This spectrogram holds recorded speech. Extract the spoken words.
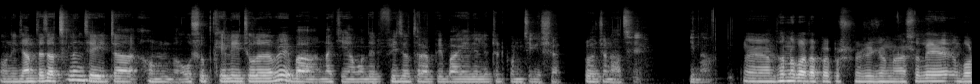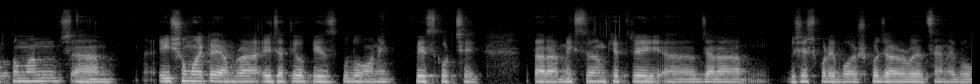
উনি জানতে চাচ্ছিলেন যে এটা ওষুধ খেলেই চলে যাবে বা নাকি আমাদের ফিজিওথেরাপি বা এই রিলেটেড কোনো চিকিৎসার প্রয়োজন আছে কিনা? ধন্যবাদ আপনার প্রশ্নটির জন্য। আসলে বর্তমান এই সময়টায় আমরা এই জাতীয় কেসগুলো অনেক ফেস করছি। তারা ম্যাক্সিমাম ক্ষেত্রেই যারা, বিশেষ করে বয়স্ক যারা রয়েছেন এবং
